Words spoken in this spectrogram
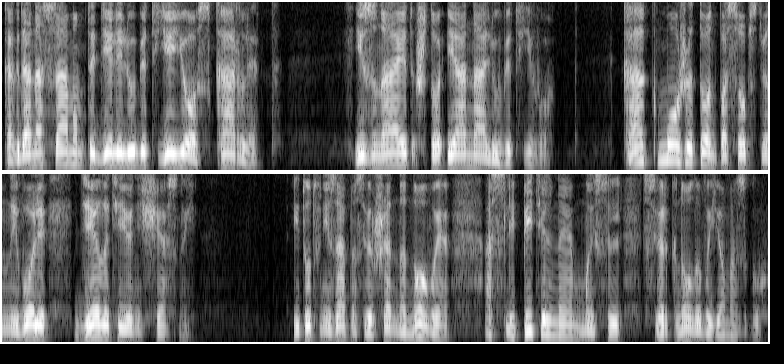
когда на самом-то деле любит ее, Скарлетт? и знает, что и она любит его. Как может он по собственной воле делать ее несчастной? И тут внезапно совершенно новая, ослепительная мысль сверкнула в ее мозгу.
